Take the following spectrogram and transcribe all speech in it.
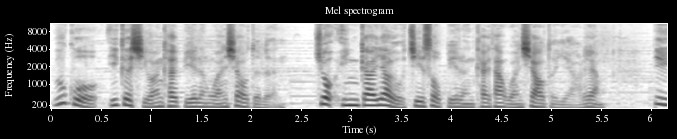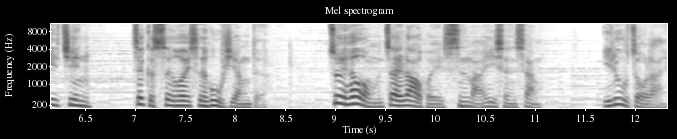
如果一个喜欢开别人玩笑的人，就应该要有接受别人开他玩笑的雅量。毕竟这个社会是互相的。最后，我们再绕回司马懿身上，一路走来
